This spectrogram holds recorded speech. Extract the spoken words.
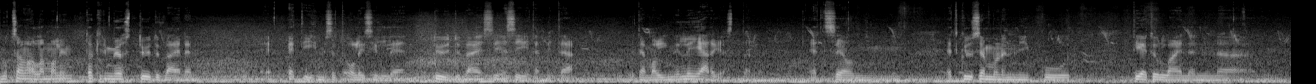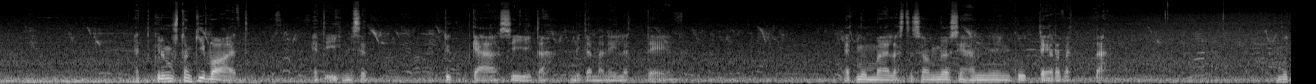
Mutta samalla mä olin toki myös tyytyväinen, että ihmiset oli silleen tyytyväisiä siitä, mitä, mitä mä olin niille järjestänyt. Että se on, että kyllä semmoinen niin kuin tietynlainen että kyllä musta on kiva, että, että ihmiset tykkää siitä, mitä mä niille teen. Et mun mielestä se on myös ihan niin kuin tervettä. Mut,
